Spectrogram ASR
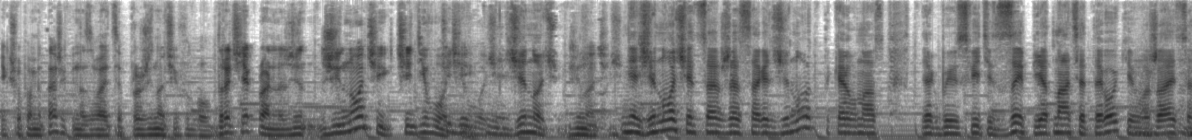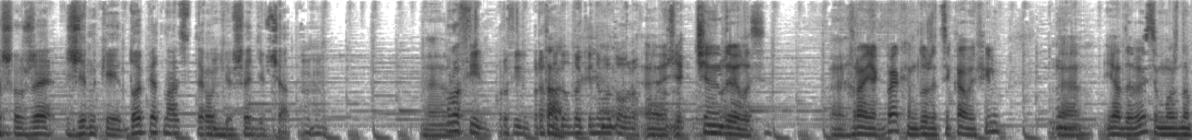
якщо пам'ятаєш, як він називається про жіночий футбол. До речі, як правильно, жіночий чи дівочий? Чи дівочий? Ні, жіночі. Жіночий. Ні, жіночі це вже серед жінок. Таке у нас, якби і в світі, з 15 років вважається, що вже жінки, до 15 років ще дівчат. Мгм. Е, Про фільм, про фільм. Переходимо до кінематографу. Е, Чи не дивилися? Е, Гра як Бекхем, дуже цікавий фільм. Е, Я дивився, можна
